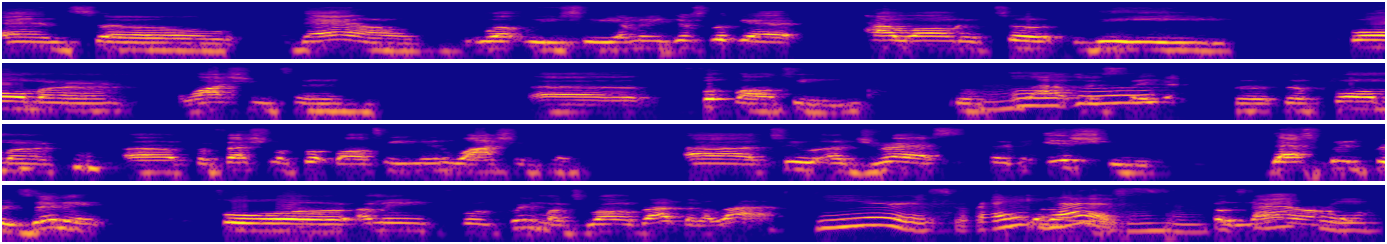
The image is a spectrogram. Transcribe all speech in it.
And so now what we see, I mean, just look at how long it took the former Washington uh, football team. Mm-hmm. I'll just say that the, the former uh, professional football team in Washington uh, to address an issue that's been presented for, I mean, for pretty much as long as I've been alive. Years, right? So, yes. So exactly. now,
